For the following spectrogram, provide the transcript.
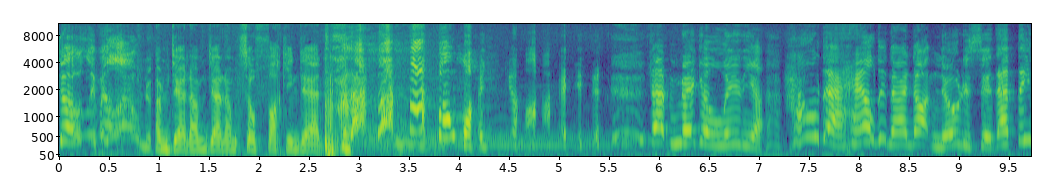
No, leave me alone! I'm dead, I'm dead, I'm so fucking dead. That Megalania! How the hell did I not notice it? That thing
